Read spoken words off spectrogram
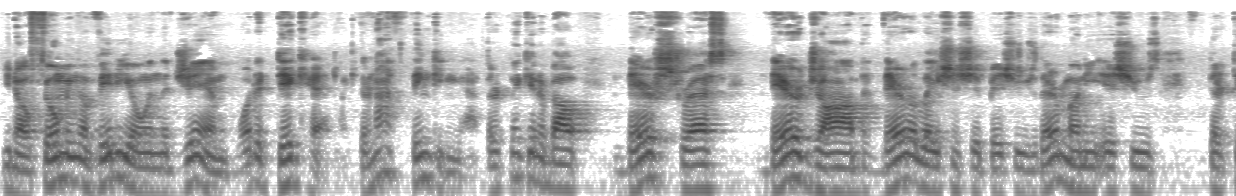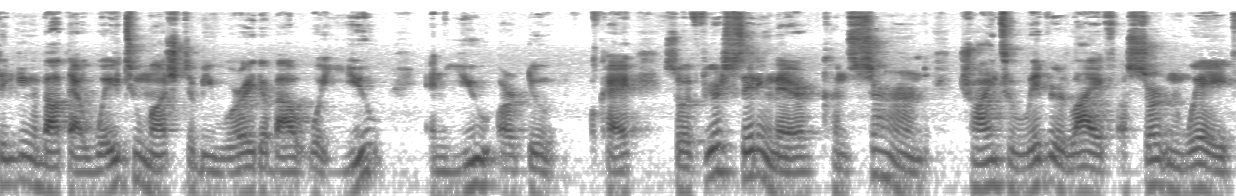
you know, filming a video in the gym. What a dickhead. Like they're not thinking that. They're thinking about their stress, their job, their relationship issues, their money issues. They're thinking about that way too much to be worried about what you and you are doing. Okay? So if you're sitting there concerned, trying to live your life a certain way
